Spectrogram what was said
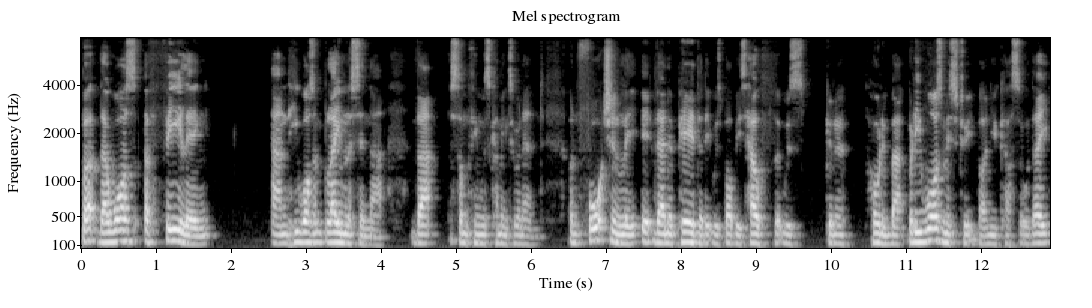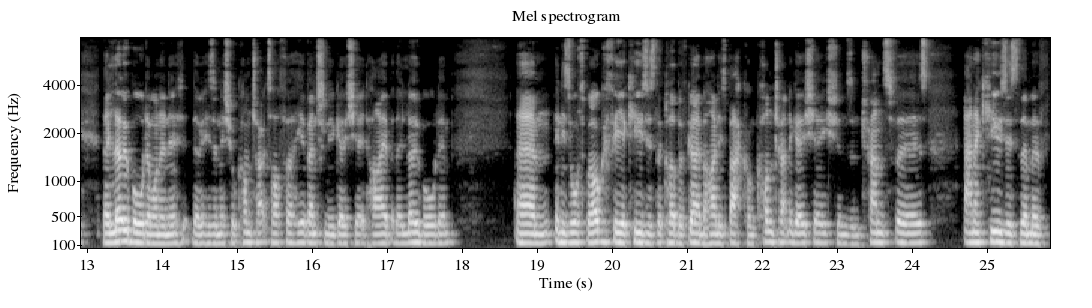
But there was a feeling, and he wasn't blameless in that, that something was coming to an end. Unfortunately, it then appeared that it was Bobby's health that was going to hold him back. But he was mistreated by Newcastle. They they lowballed him on his initial contract offer. He eventually negotiated higher, but they lowballed him. Um, in his autobiography, accuses the club of going behind his back on contract negotiations and transfers, and accuses them of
